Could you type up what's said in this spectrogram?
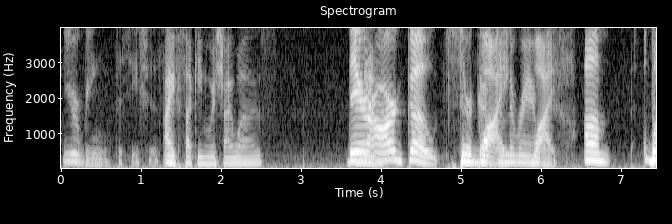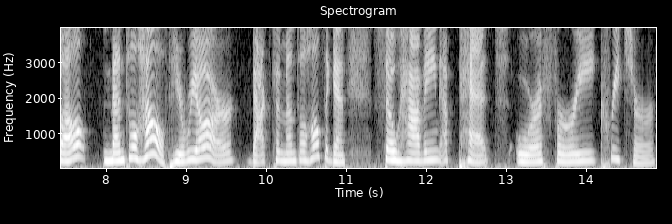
You're being facetious. I fucking wish I was. there no. are goats. There are goats Why? in the room. Why? Um, well, mental health. Here we are back to mental health again. So having a pet or a furry creature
